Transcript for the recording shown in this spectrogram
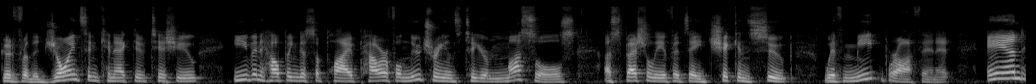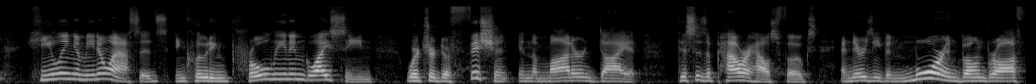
good for the joints and connective tissue, even helping to supply powerful nutrients to your muscles, especially if it's a chicken soup with meat broth in it, and healing amino acids, including proline and glycine, which are deficient in the modern diet. This is a powerhouse, folks, and there's even more in bone broth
